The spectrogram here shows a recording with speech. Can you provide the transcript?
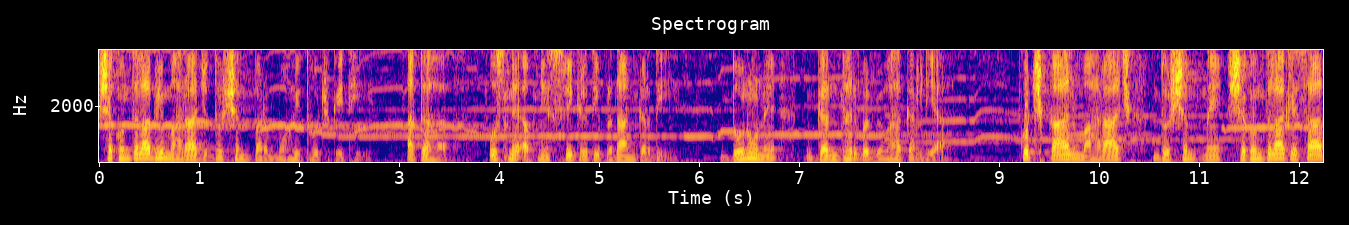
शकुंतला भी महाराज दुष्यंत पर मोहित हो चुकी थी। अतः उसने अपनी स्वीकृति प्रदान कर दी। दोनों ने गंधर्व विवाह कर लिया। कुछ काल महाराज दुष्यंत ने शकुंतला के साथ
